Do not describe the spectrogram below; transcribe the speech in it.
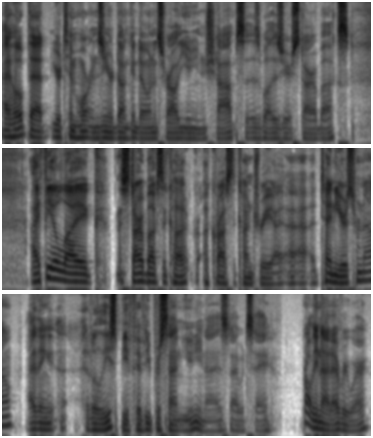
I hope that your Tim Hortons and your Dunkin' Donuts are all union shops as well as your Starbucks. I feel like Starbucks aco- across the country, I, I, 10 years from now, I think it'll at least be 50% unionized, I would say. Probably not everywhere.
